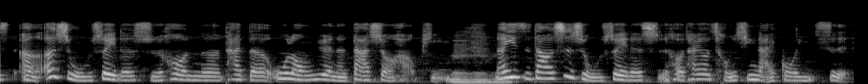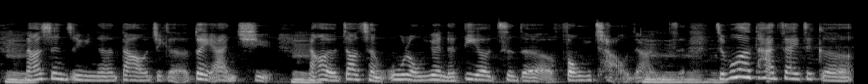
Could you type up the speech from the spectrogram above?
实嗯二十五岁的时候呢，他的乌龙院呢大受好评。嗯嗯。那一直到四十五岁的时候，他又重新来过一次。嗯。然后甚至于呢到这个对岸去，然后有造成乌龙院的第二次的风潮这样子。嗯只不过他在这个。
